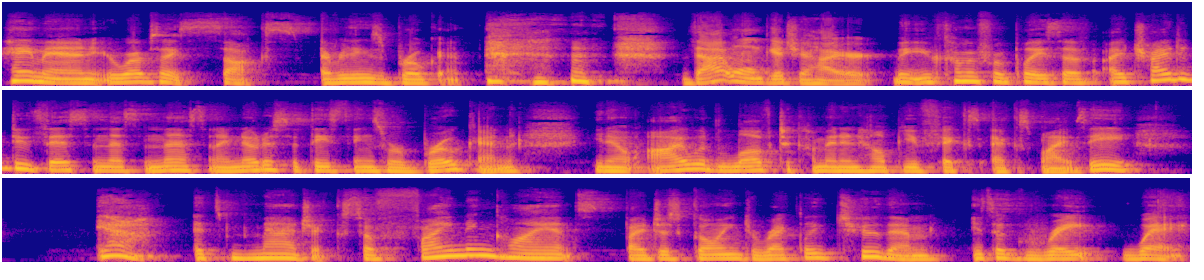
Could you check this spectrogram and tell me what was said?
hey man, your website sucks. Everything's broken. that won't get you hired. But you're coming from a place of, I tried to do this and this and this, and I noticed that these things were broken. You know, I would love to come in and help you fix X, Y, Z. Yeah, it's magic. So finding clients by just going directly to them is a great way.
